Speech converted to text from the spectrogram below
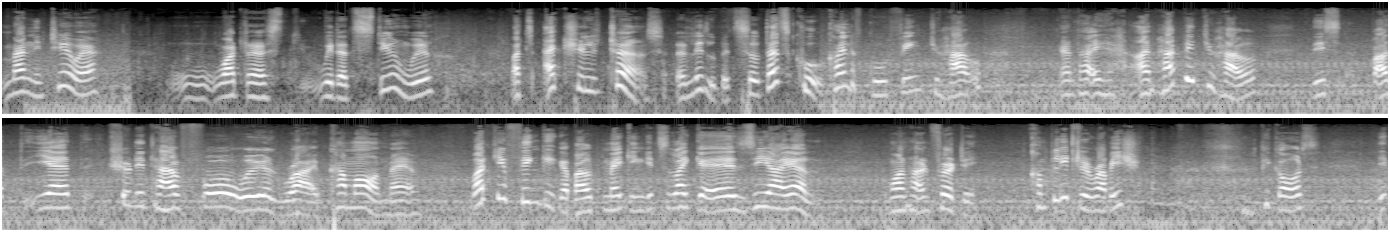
MAN interior, what uh, with a steering wheel but actually turns a little bit. So that's cool, kind of cool thing to have. And I, I'm happy to have this, but yet should it have four-wheel drive? Come on, man. What you thinking about making it's like a ZIL 130? Completely rubbish because it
